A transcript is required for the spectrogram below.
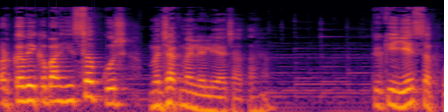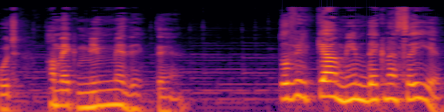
और कभी कभार ये सब कुछ मज़ाक में ले लिया जाता है। क्योंकि ये सब कुछ हम एक मीम में देखते हैं। तो फिर क्या मीम देखना सही है?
